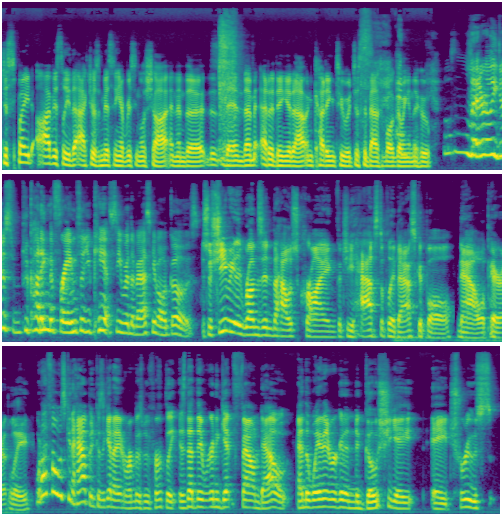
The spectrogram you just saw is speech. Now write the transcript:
despite obviously the actors missing every single shot and then the, the then them editing it out and cutting to it just the basketball going in the hoop. Literally just cutting the frame so you can't see where the basketball goes. So she immediately runs into the house crying that she has to play basketball now, apparently. What I thought was going to happen, because again, I didn't remember this movie perfectly, is that they were going to get found out, and the way they were going to negotiate a truce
